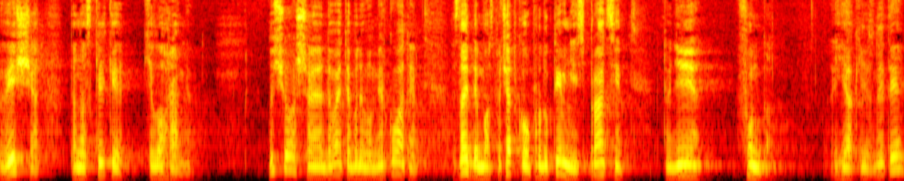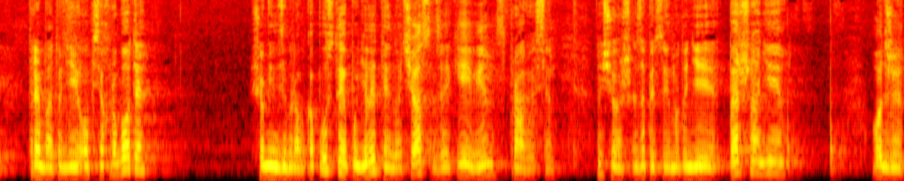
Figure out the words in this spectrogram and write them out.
вища та на скільки кілограмів? Ну що ж, е, давайте будемо міркувати. Знайдемо спочатку продуктивність праці, тоді фунта. Як її знайти? Треба тоді обсяг роботи, щоб він зібрав капусти, поділити на час, за який він справився. Ну що ж, записуємо тоді перша дія. Отже,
